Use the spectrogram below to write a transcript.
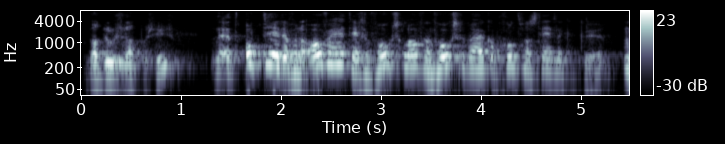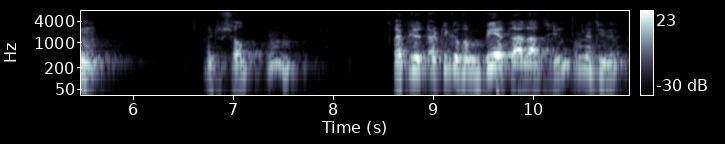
Wat doen ze dan precies? Het optreden van de overheid tegen volksgeloof en volksgebruik op grond van stedelijke keuren. Hm. Interessant. Heb je het artikel van Beerta laten zien? Natuurlijk.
